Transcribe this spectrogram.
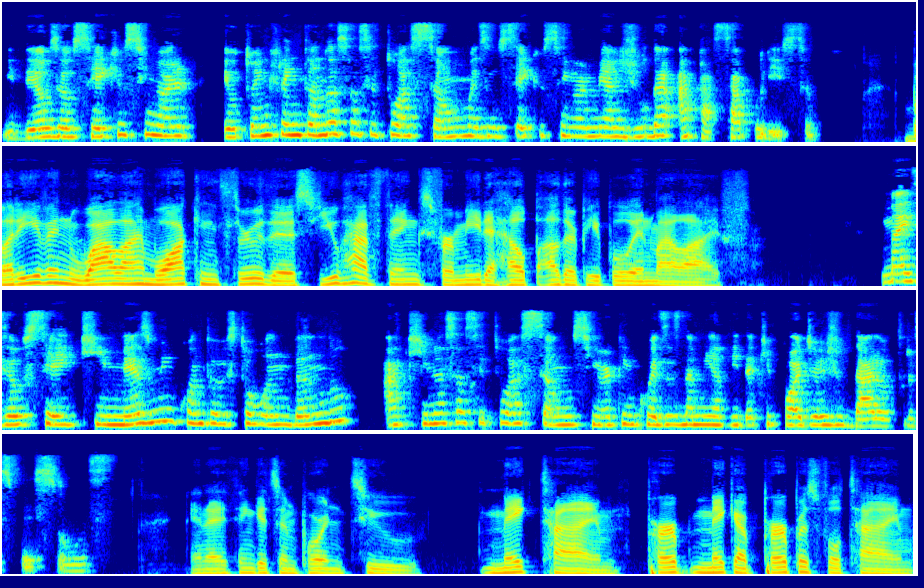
E Deus, eu sei que o Senhor, eu tô enfrentando essa situação, mas eu sei que o Senhor me ajuda a passar por isso. But even while I'm walking through this, you have things for me to help other people in my life. Mas eu sei que mesmo enquanto eu estou andando aqui nessa situação, o Senhor tem coisas na minha vida que pode ajudar outras pessoas. And I think it's important to make time, pur- make a purposeful time.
